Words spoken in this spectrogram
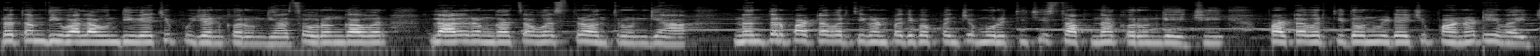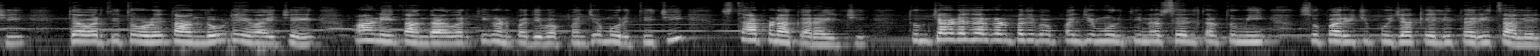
प्रथम दिवा लावून दिव्याचे पूजन करून घ्या. चौरंगावर लाल रंगाचा वस्त्र अंतरून घ्या. नंतर पाटावरती गणपती बाप्पांच्या मूर्तीची स्थापना करून घ्यायची. पाटावरती दोन विड्याची पानं ठेवायची. त्यावरती थोडे तांदूळ ठेवायचे आणि तांदळावरती गणपती बाप्पांच्या मूर्तीची स्थापना करायची. तुमच्याकडे जर गणपती बाप्पांची मूर्ती नसेल तर तुम्ही सुपारीची पूजा केली तरी चालेल.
